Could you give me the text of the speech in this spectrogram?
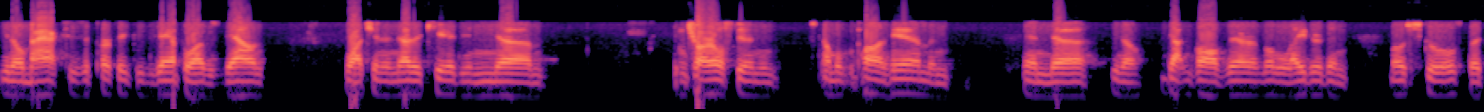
you know, Max is a perfect example. I was down watching another kid in um, in Charleston and stumbled upon him and and uh, you know got involved there a little later than most schools, but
